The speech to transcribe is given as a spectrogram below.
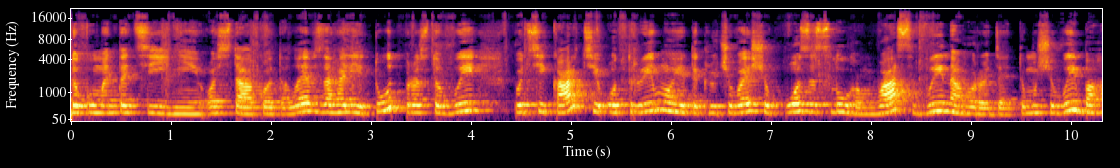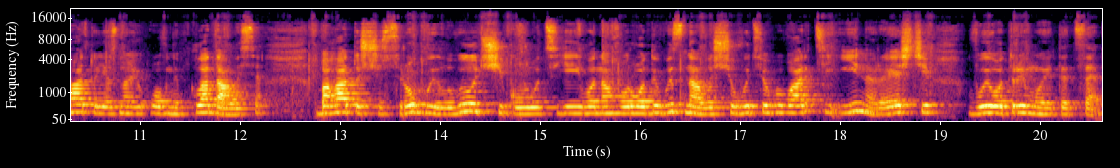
Документаційні, ось так от. Але взагалі тут просто ви по цій карті отримуєте ключове, що по заслугам вас винагородять, тому що ви багато, я знаю, овни вкладалися, багато щось робили, ви очікували цієї винагороди, ви знали, що ви цього варті, і нарешті ви отримуєте це.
